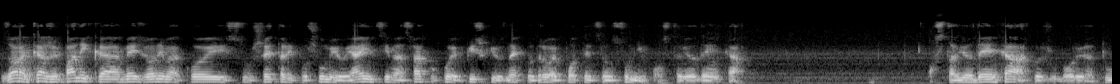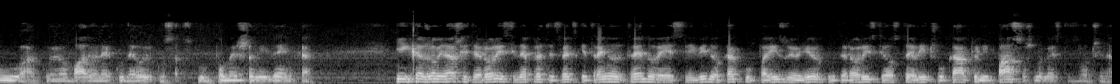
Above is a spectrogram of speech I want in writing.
Zoran kaže panika među onima koji su šetali po šumi u jajincima, svako ko je piški uz neko drvo je potencijalno sumnjiv, ostavio DNK. Ostavio DNK ako je žuborio tu, ako je obavio neku devojku sa tu pomešani DNK. I kaže, ovi naši teroristi ne prate svetske trendove, jesi li video kako u Parizu i u Njorku teroristi ostaje ličnu kartu ili pasoš na mestu zločina.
